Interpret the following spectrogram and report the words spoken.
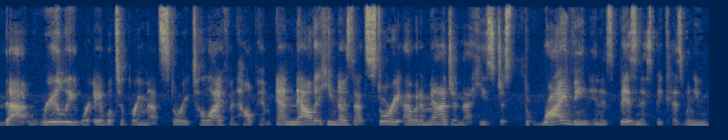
that really were able to bring that story to life and help him. And now that he knows that story i would imagine that he's just thriving in his business because when you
